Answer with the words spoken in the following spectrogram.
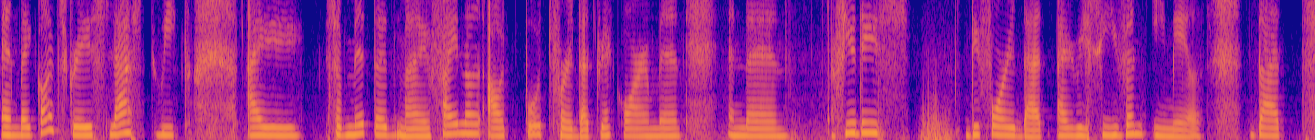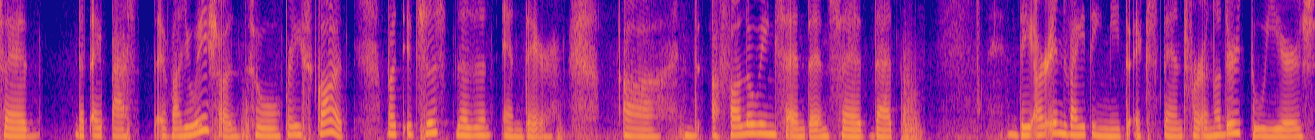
and by God's grace, last week I submitted my final output for that requirement and then a few days before that, I received an email that said that I passed the evaluation. So praise God. But it just doesn't end there. Uh, a following sentence said that they are inviting me to extend for another two years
